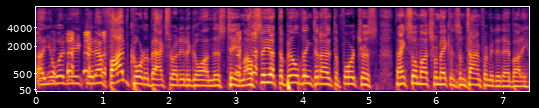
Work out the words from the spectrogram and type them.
Uh, you would you could have five quarterbacks ready to go on this team. I'll see you at the building tonight at the Fortress. Thanks so much for making some time for me today, buddy.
